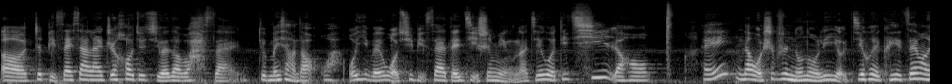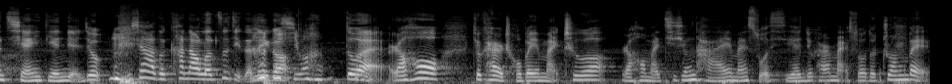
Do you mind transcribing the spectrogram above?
呃，这比赛下来之后就觉得哇塞，就没想到哇，我以为我去比赛得几十名呢，结果第七，然后，哎，那我是不是努努力，有机会可以再往前一点点？就一下子看到了自己的那个 希望对，然后就开始筹备买车，然后买骑行台、买锁鞋，就开始买所有的装备。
